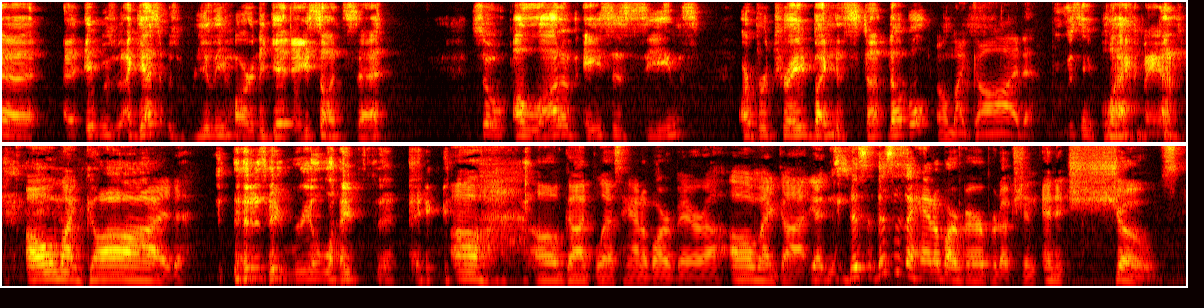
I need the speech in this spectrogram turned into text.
uh, it was. I guess it was really hard to get Ace on set. So a lot of Ace's scenes are portrayed by his stunt double, Oh my god! Is a black man." Oh my god! That is a real life thing. Oh, oh, God bless Hanna Barbera. Oh my God, yeah, this this is a Hanna Barbera production, and it shows.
